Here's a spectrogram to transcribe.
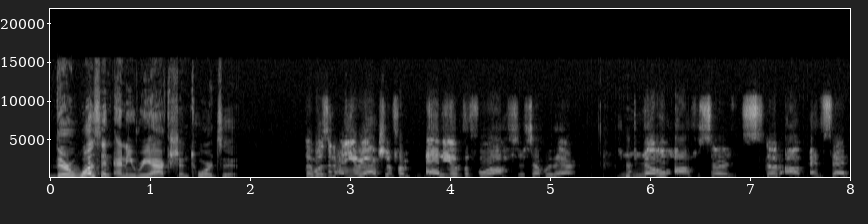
there wasn't any reaction towards it. There wasn't any reaction from any of the four officers that were there. No officer stood up and said,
